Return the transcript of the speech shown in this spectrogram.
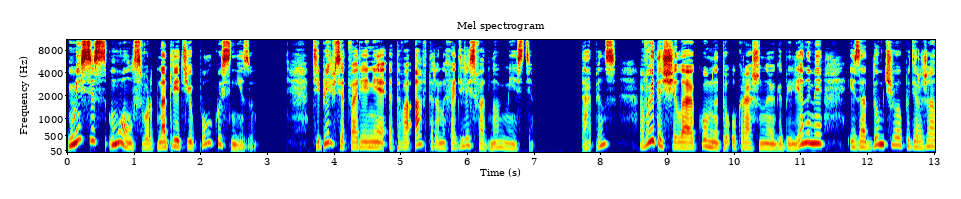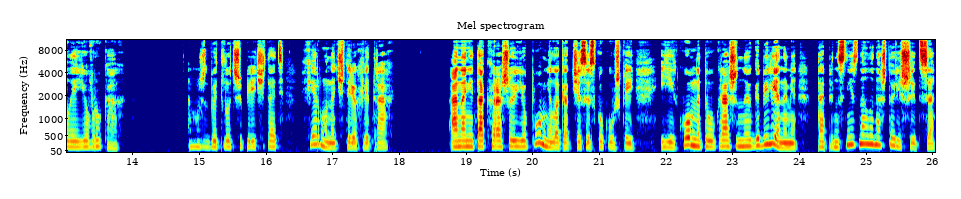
миссис Молсворт на третью полку снизу. Теперь все творения этого автора находились в одном месте. Таппинс вытащила комнату, украшенную гобеленами, и задумчиво подержала ее в руках. А может быть, лучше перечитать «Ферму на четырех ветрах»? Она не так хорошо ее помнила, как часы с кукушкой, и комнату, украшенную гобеленами. Таппинс не знала, на что решиться,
